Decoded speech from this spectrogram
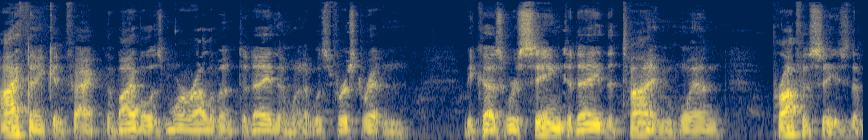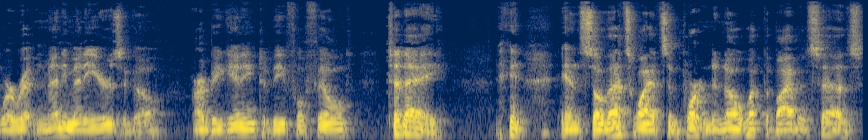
I think, in fact, the Bible is more relevant today than when it was first written because we're seeing today the time when prophecies that were written many, many years ago are beginning to be fulfilled today. and so that's why it's important to know what the Bible says.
